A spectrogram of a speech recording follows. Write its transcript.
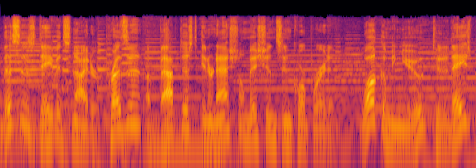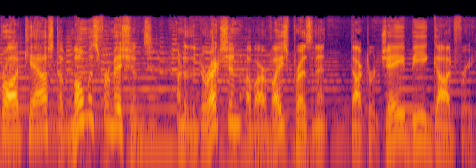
this is David Snyder, President of Baptist International Missions Incorporated, welcoming you to today's broadcast of Moments for Missions under the direction of our Vice President, Dr. J.B. Godfrey.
